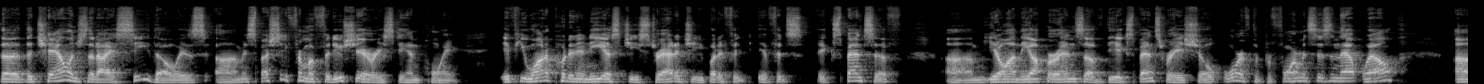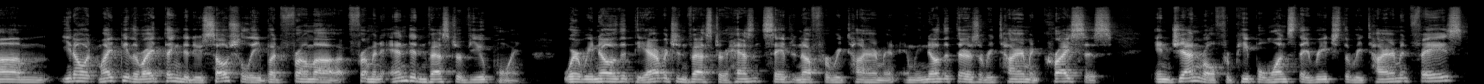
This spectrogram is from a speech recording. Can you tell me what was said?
The the challenge that I see though is, um, especially from a fiduciary standpoint, if you want to put in an ESG strategy, but if it if it's expensive, um, you know, on the upper ends of the expense ratio, or if the performance isn't that well, um, you know, it might be the right thing to do socially, but from a from an end investor viewpoint, where we know that the average investor hasn't saved enough for retirement, and we know that there's a retirement crisis in general for people once they reach the retirement phase,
